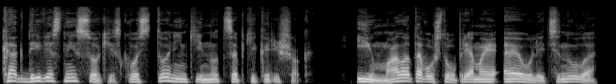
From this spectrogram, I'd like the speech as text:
Как древесные соки сквозь тоненький, но цепкий корешок. И мало того, что упрямая Эули тянула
